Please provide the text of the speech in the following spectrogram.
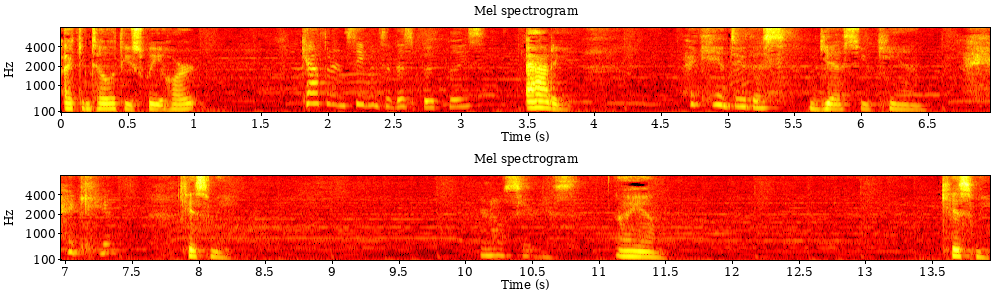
I can tell with you, sweetheart. Catherine, Steven to this booth, please. Addie. I can't do this. Yes, you can. I can't. Kiss me. You're not serious. I am. Kiss me.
